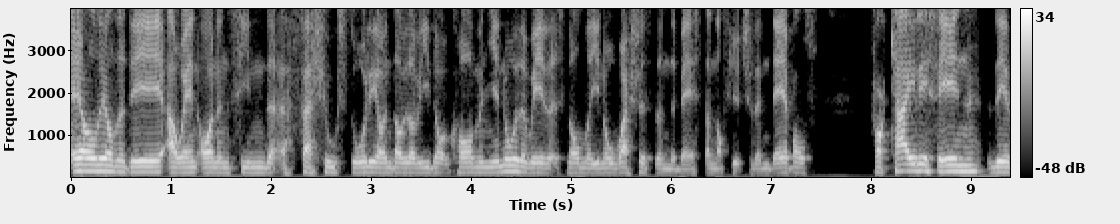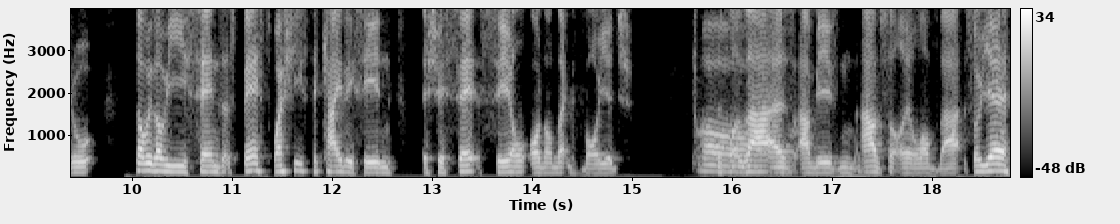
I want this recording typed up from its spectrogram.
earlier the day I went on and seen the official story on WWE.com and you know the way that's normally, you know, wishes them the best in their future endeavours. For Kairi Sane, they wrote WWE sends its best wishes to Kairi Sane as she sets sail on her next voyage. Like, that is amazing. Absolutely love that. So yeah,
